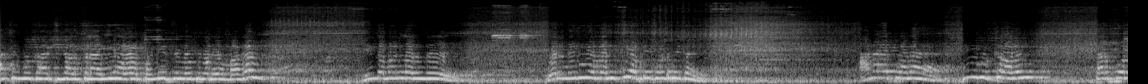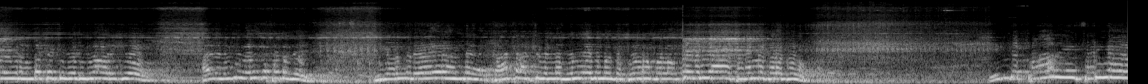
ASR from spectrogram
அதிமுக ஆட்சி காலத்தில் ஐயா பன்னீர்செல்வத்தினுடைய மகன் இந்த மண்ணில் இருந்து ஒரு நிதியை வரிக்கு அப்படியே கொண்டு போயிட்டாரு. ஆனால் போல திமுகவும் தற்போது ஒரு ஐம்பத்தெட்டு கோடி ரூபாய் வரைக்கும் அதில் நிதி ஒதுக்கப்பட்டது. இங்க வந்து நேரம் அந்த காட்டாற்று வெள்ளம் முழுவதும் அந்த கோரம்பள்ளம் வழியாக கடல்ல கிடக்கும் இந்த பாதையை சரியாக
